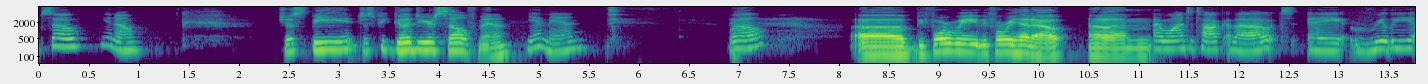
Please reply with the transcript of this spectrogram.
so, you know, just be just be good to yourself man Yeah, man. well, uh before we before we head out um I wanted to talk about a really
